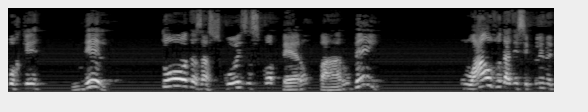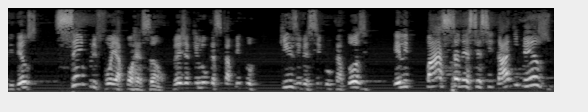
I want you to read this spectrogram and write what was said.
Porque nele todas as coisas cooperam para o bem. O alvo da disciplina de Deus sempre foi a correção. Veja que Lucas capítulo 15, versículo 14, ele passa necessidade mesmo.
